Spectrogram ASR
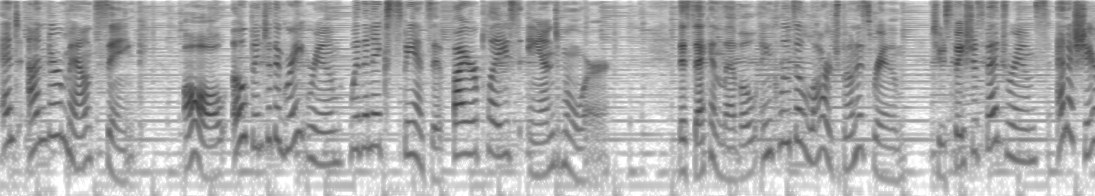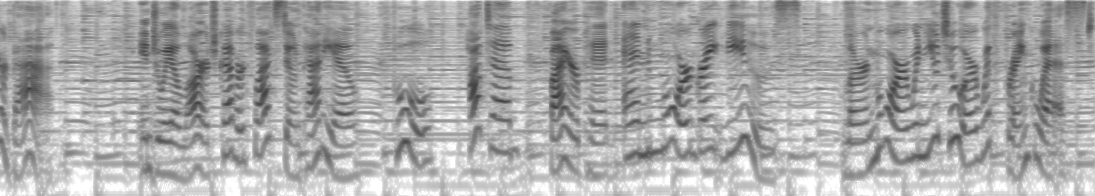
and under-mount sink, all open to the great room with an expansive fireplace and more. The second level includes a large bonus room, two spacious bedrooms, and a shared bath. Enjoy a large covered flagstone patio, pool, hot tub, fire pit, and more great views. Learn more when you tour with Frank West.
